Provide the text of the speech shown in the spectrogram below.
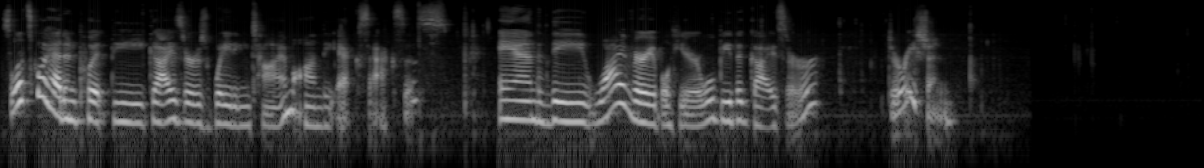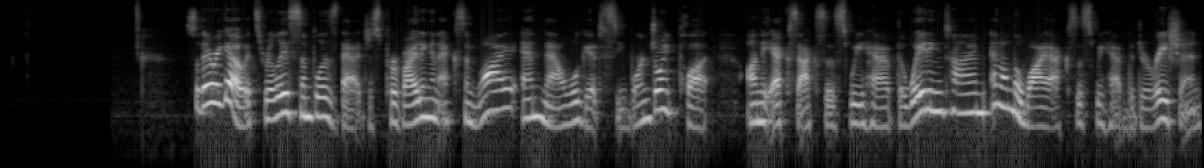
So let's go ahead and put the geyser's waiting time on the x-axis. And the y variable here will be the geyser duration. So there we go. It's really as simple as that, just providing an x and y, and now we'll get a Seaborn joint plot. On the x-axis, we have the waiting time, and on the y-axis, we have the duration.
